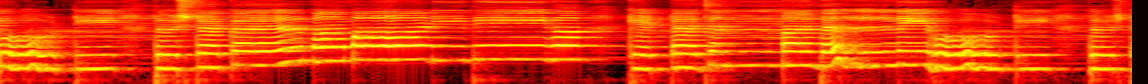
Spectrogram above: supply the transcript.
हुट्टि दुष्टकर दुष्ट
